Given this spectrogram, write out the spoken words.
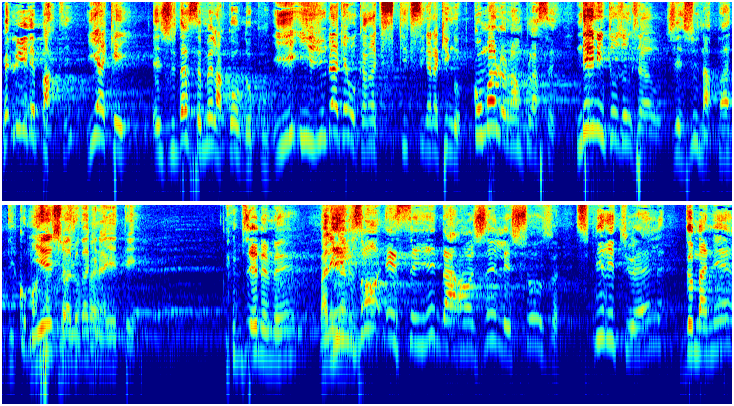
Mais lui, il est parti. Et Judas se met la corde au cou. Comment le remplacer? Oyo Jésus n'a pas dit comment ça Bien-aimé, ils ont essayé d'arranger les choses spirituelles de manière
